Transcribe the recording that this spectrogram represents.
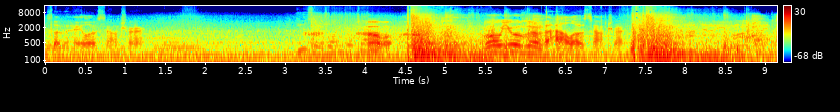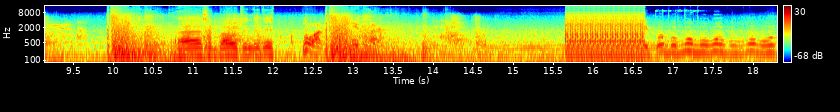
Is that the Halo soundtrack? User joined your channel. Hello. Low user. The Halo soundtrack. Uh, there's a boat in the distance. Bloody Hitler. Бу бу бу бу бу бу бу бу.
